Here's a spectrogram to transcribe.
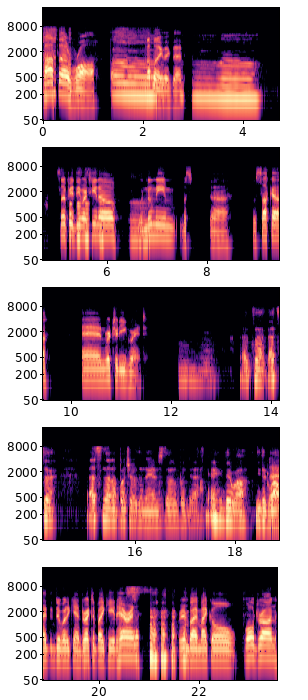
Batha Raw, something like that. Sophia DiMartino, Unumi Mus- uh, Musaka, and Richard E. Grant. That's a that's a that's not a butcher of the names though, but yeah, yeah, you did well. He did well. I did do what I can. Directed by Kate Herron, written by Michael Waldron.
